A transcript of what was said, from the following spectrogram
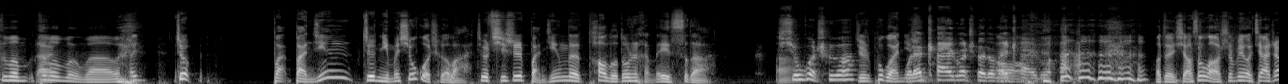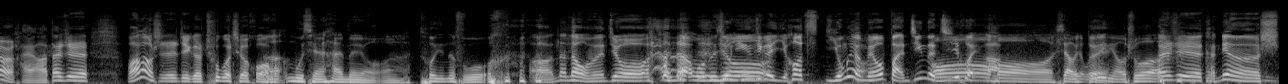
这么 这么猛吗？就钣钣金，就你们修过车吧？就其实钣金的套路都是很类似的。修过车，就是不管你，我连开过车都没开过。哦，对，小宋老师没有驾照还啊，但是王老师这个出过车祸吗？目前还没有啊，托您的福。啊，那那我们就 那我们就您这个以后永远没有钣金的机会啊。哦，吓我一跳，我以为你要说，但是肯定是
